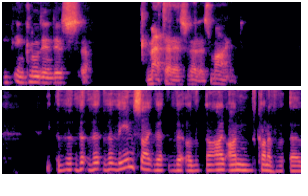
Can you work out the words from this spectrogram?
yeah. to include in this uh, matter as well as mind. The, the, the, the insight that, that uh, I, am kind of uh,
